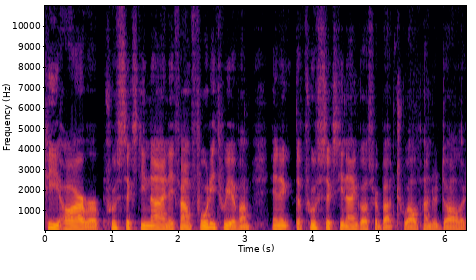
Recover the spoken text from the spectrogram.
PR or Proof 69. They found 43 of them, and it, the Proof 69 goes for about $1,200.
